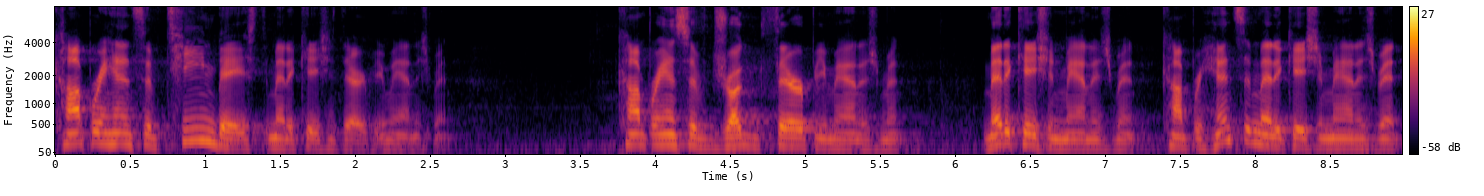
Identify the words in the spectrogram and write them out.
Comprehensive team based medication therapy management comprehensive drug therapy management, medication management, comprehensive medication management,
